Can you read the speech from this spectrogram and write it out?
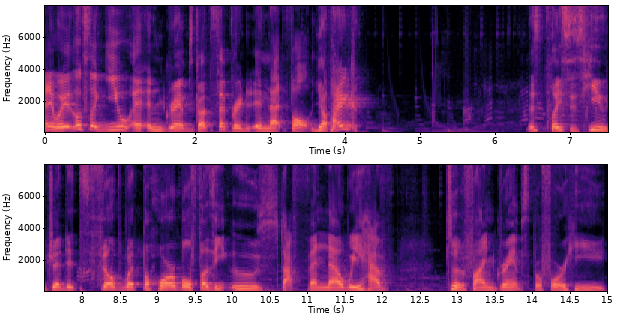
Anyway, it looks like you and, Gramps got separated in that fall. You think? This place is huge and it's filled with the horrible fuzzy ooze stuff, and now we have to find Gramps before he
